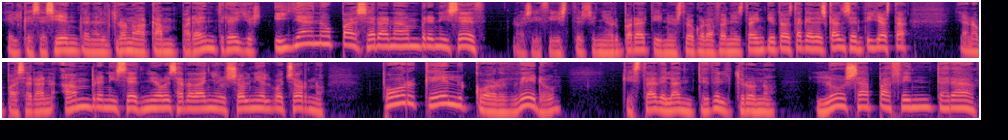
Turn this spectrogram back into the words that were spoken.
El que se sienta en el trono acampará entre ellos y ya no pasarán hambre ni sed. Nos hiciste, Señor, para ti. Nuestro corazón está inquieto hasta que descanse en ti. Ya está ya no pasarán hambre ni sed, ni les hará daño el sol ni el bochorno, porque el Cordero que está delante del trono los apacentará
